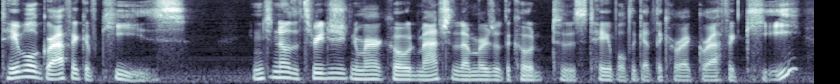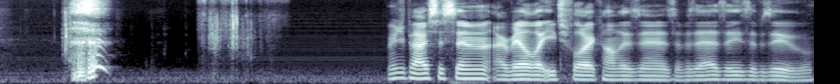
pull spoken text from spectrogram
Table graphic of keys. You need to know the three-digit numeric code. Match the numbers with the code to this table to get the correct graphic key. Emergency power system are available at each floor at complex as a zoo.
